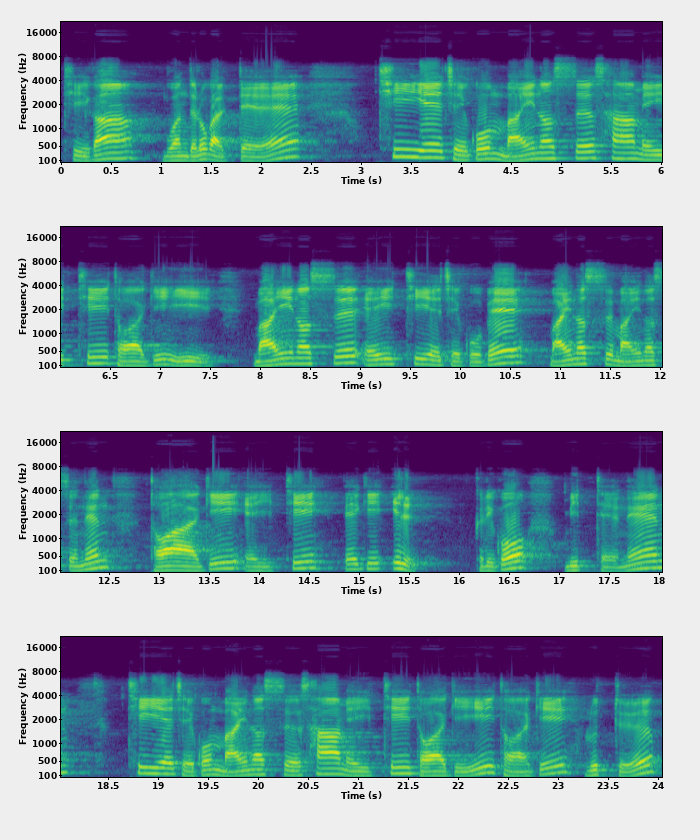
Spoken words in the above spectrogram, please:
t가 무한대로 갈 때 t의 제곱 마이너스 3at 더하기 2 마이너스 at의 제곱에 마이너스 마이너스는 더하기 at 빼기 1 그리고 밑에는 t의 제곱 마이너스 3at 더하기 2 더하기 루트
